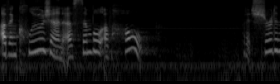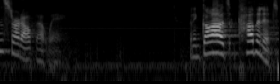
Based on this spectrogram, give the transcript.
of inclusion, a symbol of hope. But it sure didn't start out that way. But in God's covenant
